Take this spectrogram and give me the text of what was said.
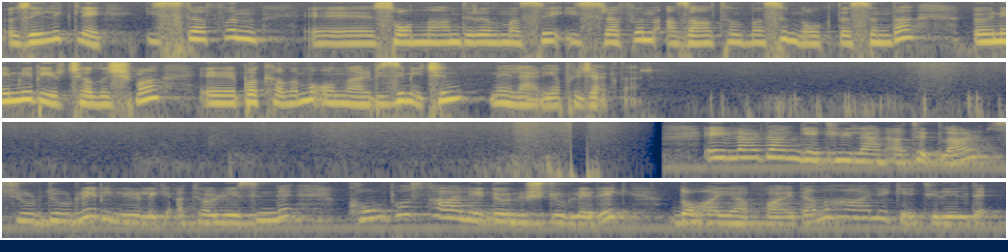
özellikle israfın e, sonlandırılması, israfın azaltılması noktasında önemli bir çalışma. E, bakalım onlar bizim için neler yapacaklar. Evlerden getirilen atıklar sürdürülebilirlik atölyesinde kompost hale dönüştürülerek doğaya faydalı hale getirildi.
